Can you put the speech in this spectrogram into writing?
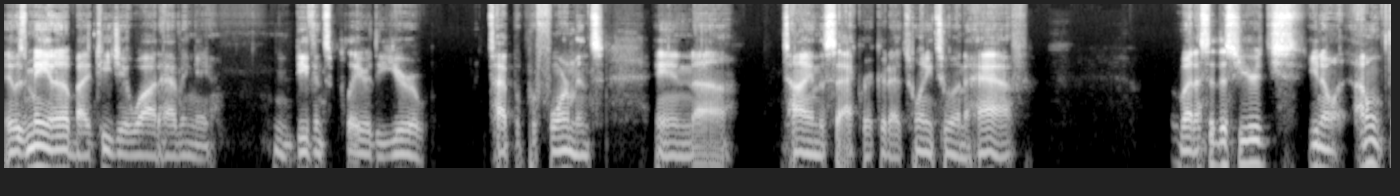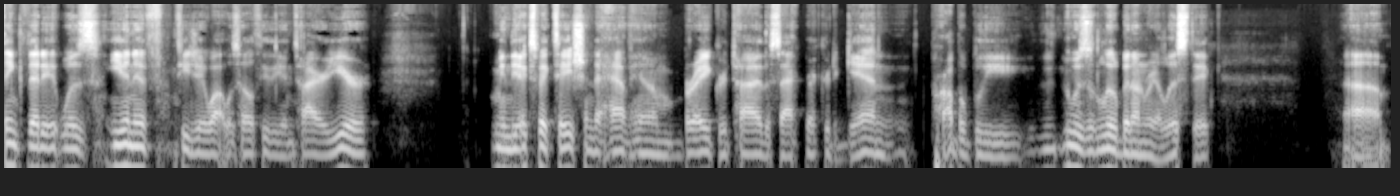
It was made up by TJ Watt having a defensive player of the year type of performance and uh, tying the sack record at 22 and a half but I said this year, you know, I don't think that it was, even if TJ Watt was healthy the entire year, I mean, the expectation to have him break or tie the sack record again probably was a little bit unrealistic. Um,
